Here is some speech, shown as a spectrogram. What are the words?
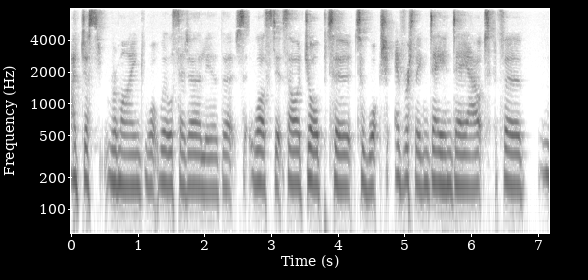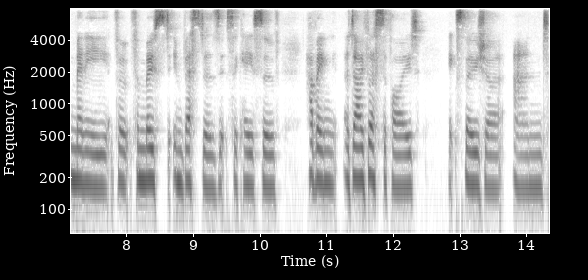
I'd just remind what Will said earlier that whilst it's our job to to watch everything day in day out for many for for most investors it's a case of having a diversified exposure and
